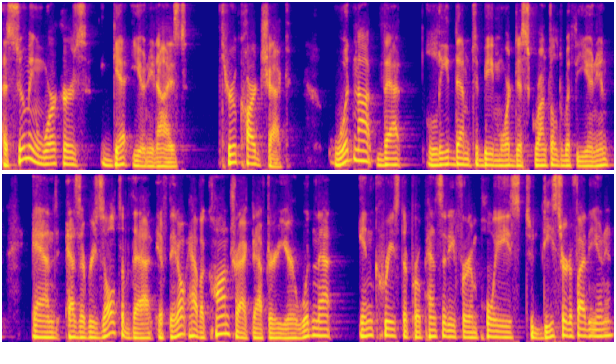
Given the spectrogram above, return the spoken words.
assuming workers get unionized through card check, would not that lead them to be more disgruntled with the union? And as a result of that, if they don't have a contract after a year, wouldn't that increase the propensity for employees to decertify the union?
